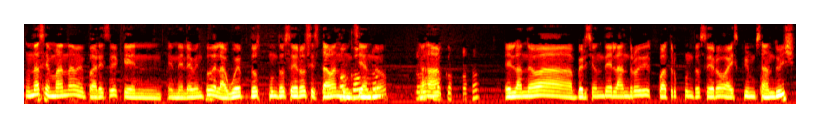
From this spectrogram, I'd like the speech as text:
una semana me parece que en, en el evento de la web 2.0 se estaba anunciando ¿no? No, Ajá. en la nueva versión del Android 4.0 Ice Cream Sandwich.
